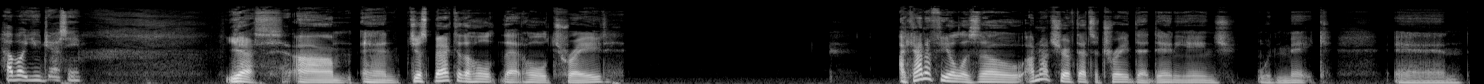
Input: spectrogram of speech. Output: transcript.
How about you, Jesse? Yes, um, and just back to the whole that whole trade. I kind of feel as though I'm not sure if that's a trade that Danny Ainge would make, and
